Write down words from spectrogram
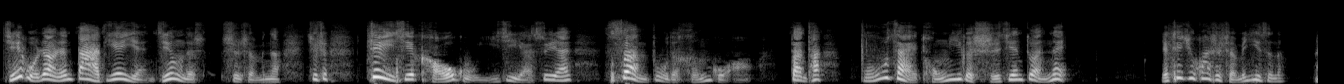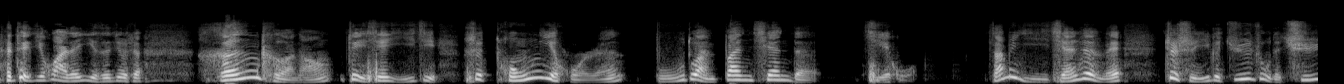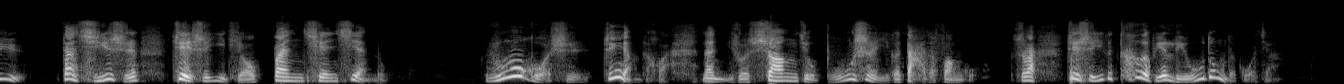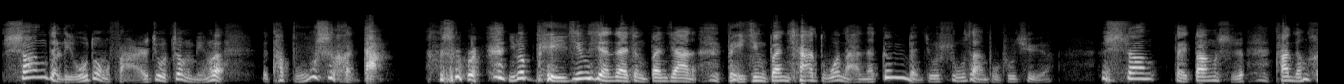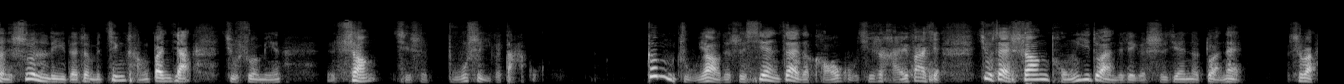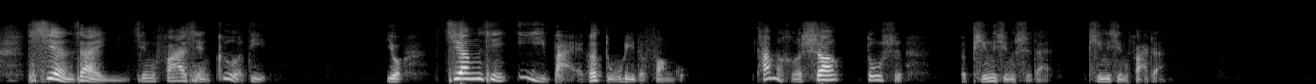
结果让人大跌眼镜的是是什么呢？就是这些考古遗迹啊，虽然散布的很广，但它。不在同一个时间段内，哎，这句话是什么意思呢？这句话的意思就是，很可能这些遗迹是同一伙人不断搬迁的结果。咱们以前认为这是一个居住的区域，但其实这是一条搬迁线路。如果是这样的话，那你说商就不是一个大的方国。是吧？这是一个特别流动的国家，商的流动反而就证明了它不是很大，是不是？你说北京现在正搬家呢，北京搬家多难呢？根本就疏散不出去啊！商在当时他能很顺利的这么经常搬家，就说明商其实不是一个大国。更主要的是，现在的考古其实还发现，就在商同一段的这个时间的段内，是吧？现在已经发现各地有将近一百个独立的方国，他们和商都是平行时代、平行发展的。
